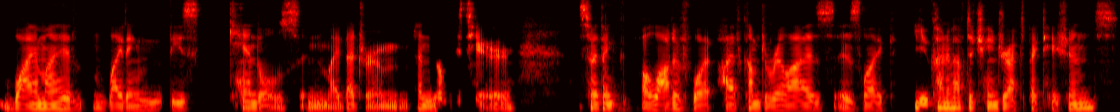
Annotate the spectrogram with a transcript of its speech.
why am I lighting these candles in my bedroom and nobody's here? So I think a lot of what I've come to realize is like you kind of have to change your expectations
